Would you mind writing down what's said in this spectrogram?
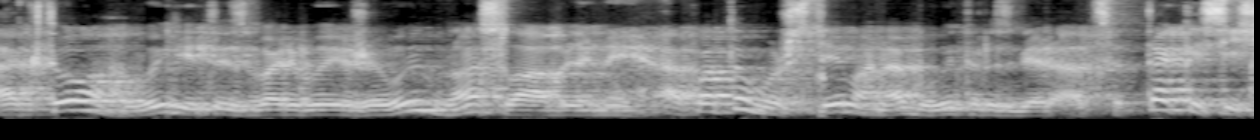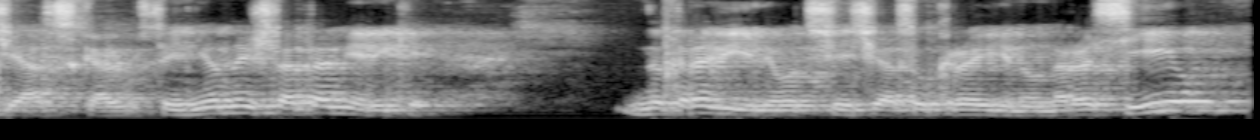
а кто выйдет из борьбы живым, но ослабленный, а потом уж с тем она будет разбираться. Так и сейчас, скажем, Соединенные Штаты Америки натравили вот сейчас Украину на Россию,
